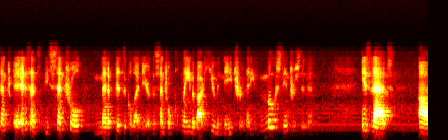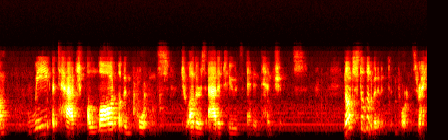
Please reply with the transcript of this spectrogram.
central, in a sense, the central metaphysical idea, or the central claim about human nature that he's most interested in, is that um, we attach a lot of importance to others' attitudes and intentions. Not just a little bit of importance, right?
